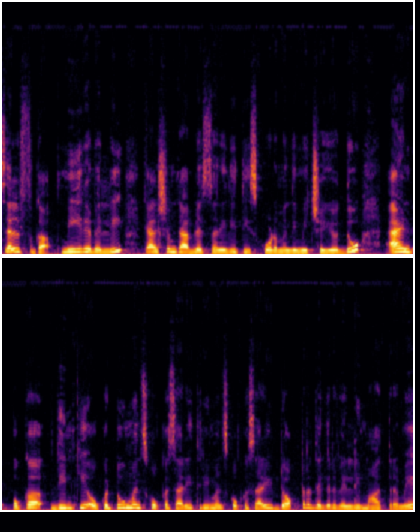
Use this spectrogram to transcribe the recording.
సెల్ఫ్గా మీరే వెళ్ళి కాల్షియం టాబ్లెట్స్ అనేది తీసుకోవడం అనేది మీరు చేయొద్దు. అండ్ ఒక దీనికి ఒక టూ మంత్స్కి ఒకసారి త్రీ మంత్స్కి ఒకసారి డాక్టర్ దగ్గర వెళ్ళి మాత్రమే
